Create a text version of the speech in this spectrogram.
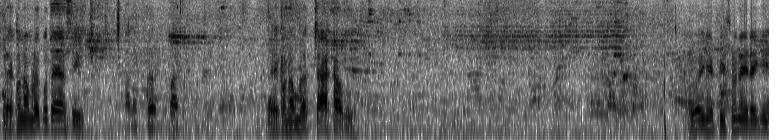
তো এখন আমরা কোথায় আছি? এখন আমরা চা খাব। ওই যে পিছনে এটা কি?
